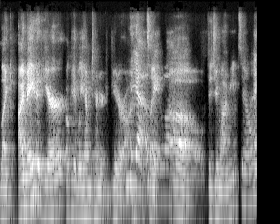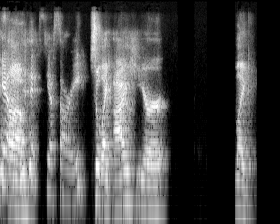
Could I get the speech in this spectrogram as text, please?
like i made it here okay well you haven't turned your computer on Yeah, it's okay, like well. oh did you want me to Yeah. um, yeah. Sorry. so like i hear like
